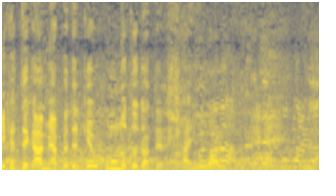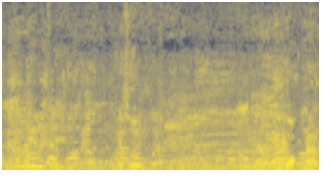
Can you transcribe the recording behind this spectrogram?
এখান থেকে আমি আপনাদেরকে উন্নত জাতের শাহিওয়াল কিছু বকনার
